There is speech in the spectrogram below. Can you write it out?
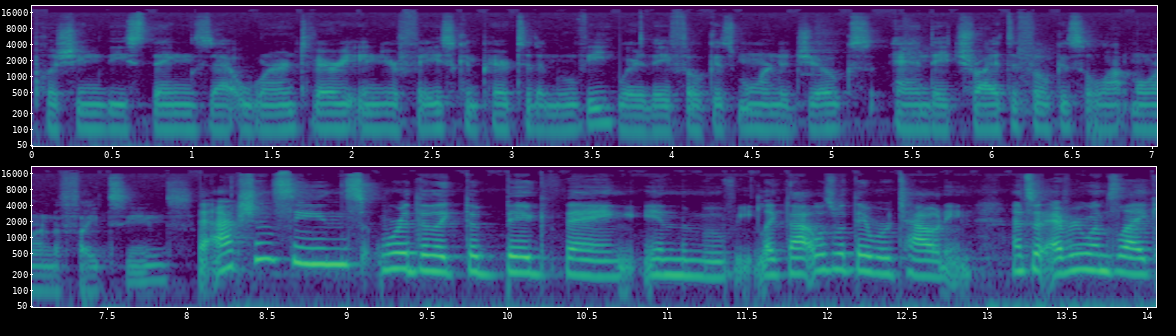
pushing these things that weren't very in your face compared to the movie, where they focused more on the jokes and they tried to focus a lot more on the fight scenes. The action scenes were the like the big thing in the movie. Like that was what they were touting. That's what everyone's like,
